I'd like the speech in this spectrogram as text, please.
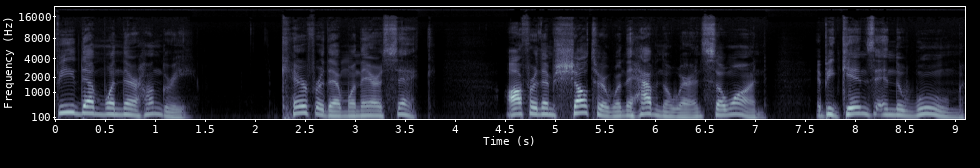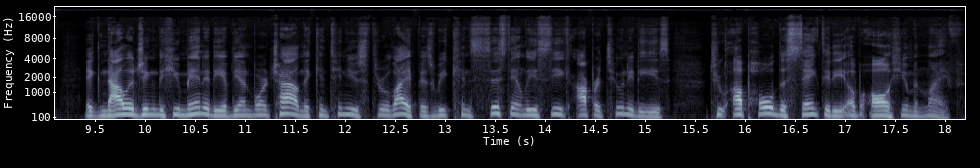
Feed them when they're hungry, care for them when they are sick offer them shelter when they have nowhere, and so on. It begins in the womb, acknowledging the humanity of the unborn child, and it continues through life as we consistently seek opportunities to uphold the sanctity of all human life.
